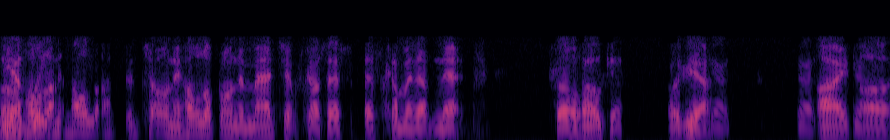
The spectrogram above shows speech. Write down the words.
Yeah, uh, hold up, hold up, Tony, hold up on the matchup because that's that's coming up next. So, oh, okay. okay. yeah. Gotcha. Gotcha. All right. Gotcha. Uh,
